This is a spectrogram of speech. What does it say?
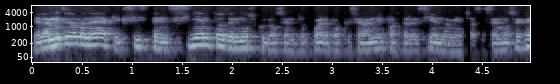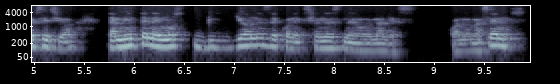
De la misma manera que existen cientos de músculos en tu cuerpo que se van fortaleciendo mientras hacemos ejercicio, también tenemos billones de conexiones neuronales cuando nacemos.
